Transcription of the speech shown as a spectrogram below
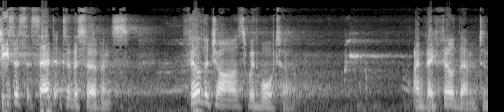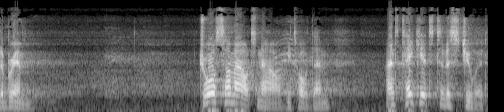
Jesus said to the servants, Fill the jars with water. And they filled them to the brim. Draw some out now, he told them, and take it to the steward.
